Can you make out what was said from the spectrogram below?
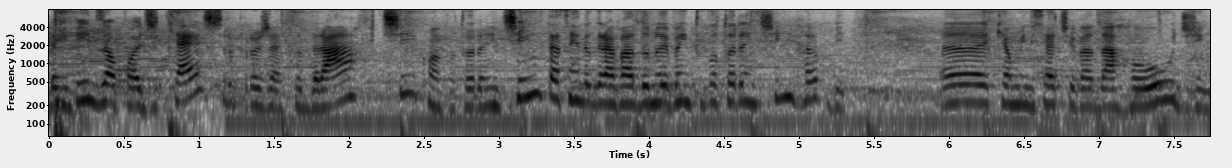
Bem-vindos ao podcast do Projeto Draft com a Votorantim. Está sendo gravado no evento Votorantim Hub, uh, que é uma iniciativa da holding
